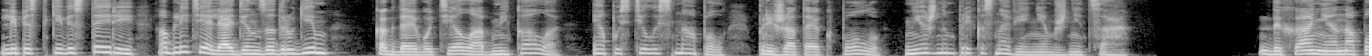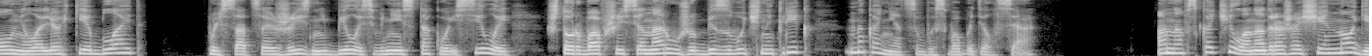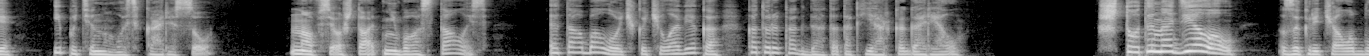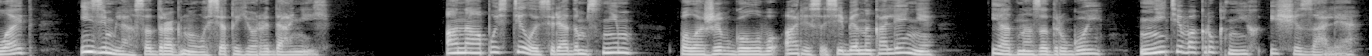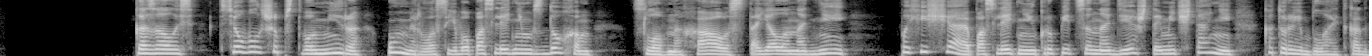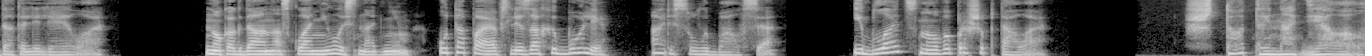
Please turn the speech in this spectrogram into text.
Лепестки вистерии облетели один за другим, когда его тело обмикало и опустилось на пол, прижатое к полу нежным прикосновением жнеца. Дыхание наполнило легкие Блайт, пульсация жизни билась в ней с такой силой, что рвавшийся наружу беззвучный крик наконец высвободился. Она вскочила на дрожащие ноги и потянулась к Арису. Но все, что от него осталось, это оболочка человека, который когда-то так ярко горел. «Что ты наделал?» — закричала Блайт, и земля содрогнулась от ее рыданий. Она опустилась рядом с ним, положив голову Ариса себе на колени, и одна за другой нити вокруг них исчезали. Казалось, все волшебство мира умерла с его последним вздохом, словно хаос стояла над ней, похищая последние крупицы надежд и мечтаний, которые Блайт когда-то лелеяла. Но когда она склонилась над ним, утопая в слезах и боли, Арис улыбался. И Блайт снова прошептала. «Что ты наделал?»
